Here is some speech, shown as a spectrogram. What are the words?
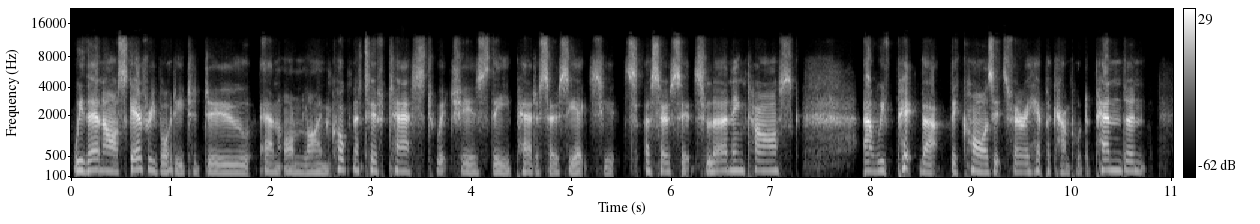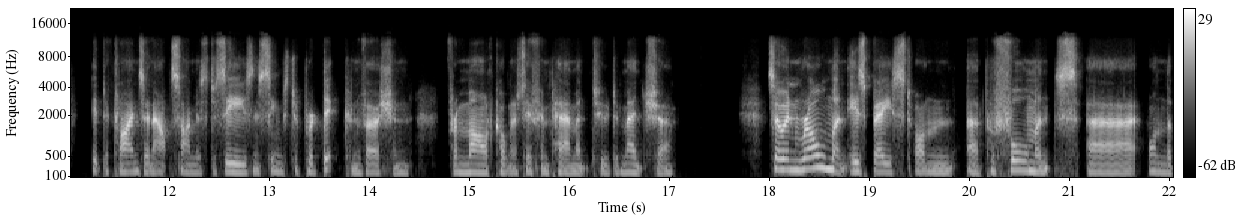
We then ask everybody to do an online cognitive test, which is the paired associates, associates learning task. And we've picked that because it's very hippocampal dependent. It declines in Alzheimer's disease and seems to predict conversion from mild cognitive impairment to dementia. So enrollment is based on uh, performance uh, on the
